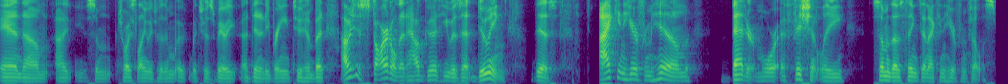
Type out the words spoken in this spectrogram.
And um, I used some choice language with him, which was very identity bringing to him. But I was just startled at how good he was at doing this. I can hear from him better, more efficiently, some of those things than I can hear from Phyllis.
